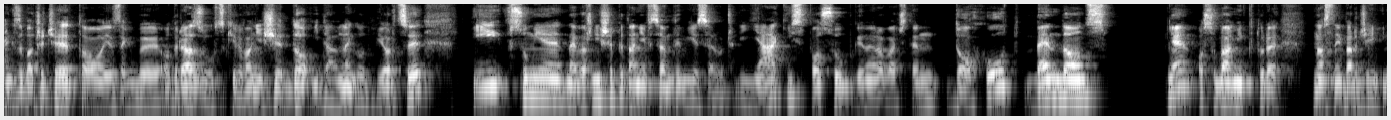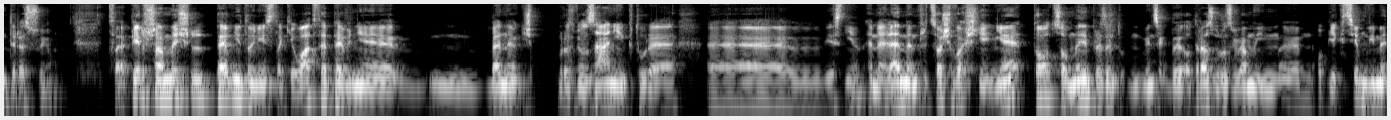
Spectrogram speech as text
jak zobaczycie, to jest jakby od razu skierowanie się do idealnego odbiorcy. I w sumie najważniejsze pytanie w całym tym VSL-u, czyli jaki sposób generować ten dochód, będąc nie, osobami, które nas najbardziej interesują. Twoja pierwsza myśl, pewnie to nie jest takie łatwe, pewnie mm, będą jakieś rozwiązanie, które e, jest, nie wiem, MLM-em czy coś, właśnie nie. To, co my prezentujemy, więc jakby od razu rozwijamy im obiekcję, mówimy,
